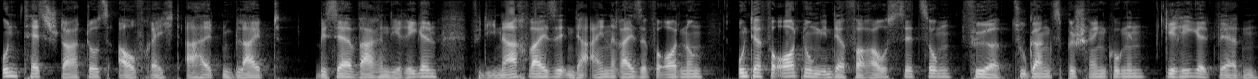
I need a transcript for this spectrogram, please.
und Teststatus aufrecht erhalten bleibt. Bisher waren die Regeln für die Nachweise in der Einreiseverordnung und der Verordnung in der Voraussetzung für Zugangsbeschränkungen geregelt werden,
